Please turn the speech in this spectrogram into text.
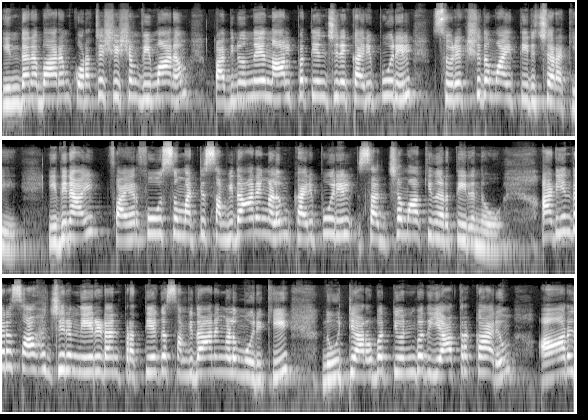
ഇന്ധനഭാരം കുറച്ച ശേഷം വിമാനം പതിനൊന്ന് നാൽപ്പത്തിയഞ്ചിന് കരിപ്പൂരിൽ സുരക്ഷിതമായി തിരിച്ചിറക്കി. ഇതിനായി ഫയർഫോഴ്സും മറ്റ് സംവിധാനങ്ങളും കരിപ്പൂരിൽ സജ്ജമാക്കി നിർത്തിയിരുന്നു. അടിയന്തര സാഹചര്യം നേരിടാൻ പ്രത്യേക സംവിധാനങ്ങളും ഒരുക്കി നൂറ്റി അറുപത്തിയൊൻപത് യാത്രക്കാരും ആറ്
